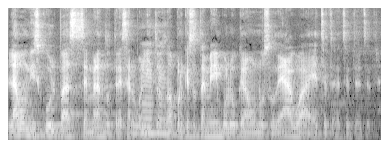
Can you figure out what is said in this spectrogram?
lavo mis culpas sembrando tres arbolitos, ¿no? Porque eso también involucra un uso de agua, etcétera, etcétera, etcétera.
